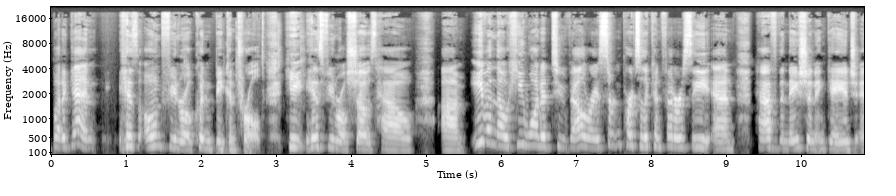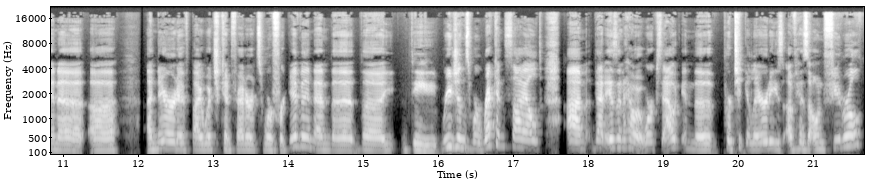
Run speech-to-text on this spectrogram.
but again, his own funeral couldn't be controlled. He his funeral shows how um, even though he wanted to valorize certain parts of the Confederacy and have the nation engage in a, a a narrative by which Confederates were forgiven and the the the regions were reconciled. Um, that isn't how it works out in the particularities of his own funeral,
